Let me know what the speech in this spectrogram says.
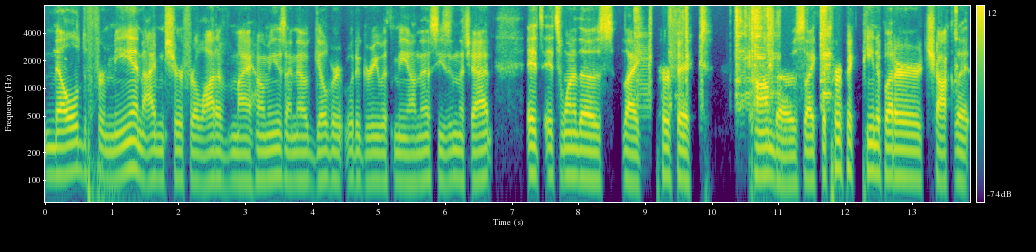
meld for me, and I'm sure for a lot of my homies, I know Gilbert would agree with me on this. He's in the chat. It's it's one of those like perfect combos, like the perfect peanut butter chocolate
